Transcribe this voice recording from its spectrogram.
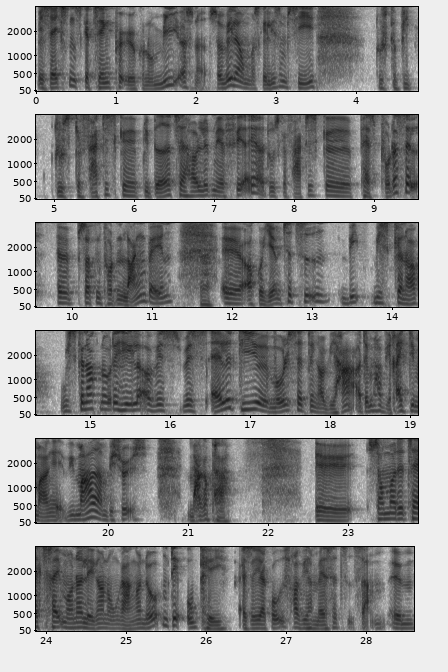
hvis jeg ikke sådan skal tænke på økonomi og sådan noget, så vil jeg jo måske ligesom sige, du skal blive du skal faktisk øh, blive bedre til at holde lidt mere ferie, og du skal faktisk øh, passe på dig selv, øh, sådan på den lange bane, ja. øh, og gå hjem til tiden. Vi, vi skal nok vi skal nok nå det hele, og hvis, hvis alle de øh, målsætninger, vi har, og dem har vi rigtig mange af, vi er meget ambitiøse makkerpar, øh, så må det tage tre måneder længere nogle gange at nå dem. Det er okay. Altså, jeg går ud fra, at vi har masser af tid sammen. Øh,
